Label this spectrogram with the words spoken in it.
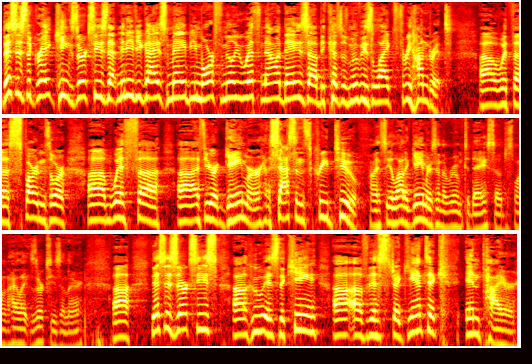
This is the great King Xerxes that many of you guys may be more familiar with nowadays uh, because of movies like 300 uh, with the Spartans, or um, with, uh, uh, if you're a gamer, Assassin's Creed 2. I see a lot of gamers in the room today, so just wanted to highlight Xerxes in there. Uh, this is Xerxes, uh, who is the king uh, of this gigantic empire.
